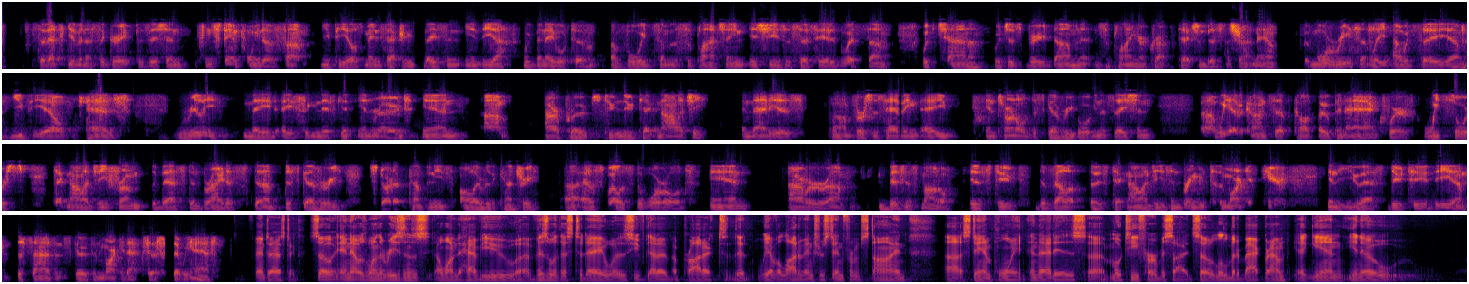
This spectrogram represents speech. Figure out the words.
So that's given us a great position from the standpoint of uh, UPL's manufacturing base in India. We've been able to avoid some of the supply chain issues associated with um, with China, which is very dominant in supplying our crop protection business right now. More recently, I would say um, UPL has really made a significant inroad in um, our approach to new technology, and that is uh, versus having a internal discovery organization. Uh, we have a concept called Open Ag, where we source technology from the best and brightest uh, discovery startup companies all over the country, uh, as well as the world. And our uh, business model is to develop those technologies and bring them to the market here in the U.S. due to the um, the size and scope and market access that we have. Fantastic. So, and that was one of the reasons I wanted to have you uh, visit with us today. Was you've got a, a, product that we have a lot of interest in from Stine. Uh, standpoint, and that is uh, Motif herbicide. So, a little bit of background. Again, you know,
